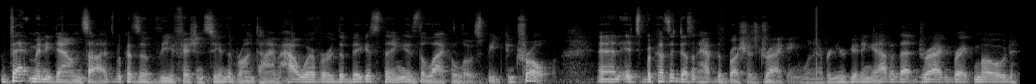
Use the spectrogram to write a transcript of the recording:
that many downsides because of the efficiency and the runtime. However, the biggest thing is the lack of low speed control. And it's because it doesn't have the brushes dragging. Whenever you're getting out of that drag brake mode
